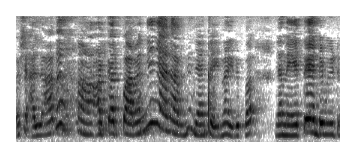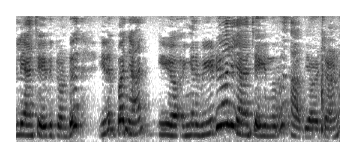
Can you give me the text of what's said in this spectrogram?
പക്ഷെ അല്ലാതെ ആൾക്കാർ പറഞ്ഞ് ഞാൻ അറിഞ്ഞ് ഞാൻ ചെയ്യുന്ന ഇതിപ്പോൾ ഞാൻ നേരത്തെ എന്റെ വീട്ടിൽ ഞാൻ ചെയ്തിട്ടുണ്ട്. ഇതിപ്പോൾ ഞാൻ ഈ ഇങ്ങനെ വീഡിയോയിൽ ഞാൻ ചെയ്യുന്നത് ആദ്യമായിട്ടാണ്.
